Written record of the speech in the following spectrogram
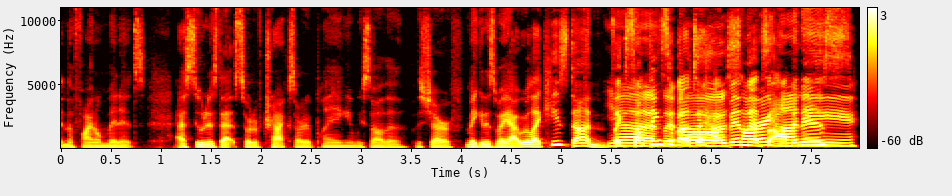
in the final minutes as soon as that sort of track started playing and we saw the the sheriff making his way out. We were like, he's done. like something's like, about to "Oh, happen that's sorry, ominous.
